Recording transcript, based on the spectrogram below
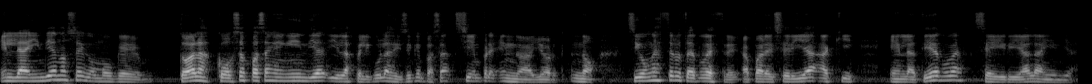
en la India no sé, como que todas las cosas pasan en India y las películas dicen que pasa siempre en Nueva York. No, si un extraterrestre aparecería aquí en la Tierra, se iría a la India.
